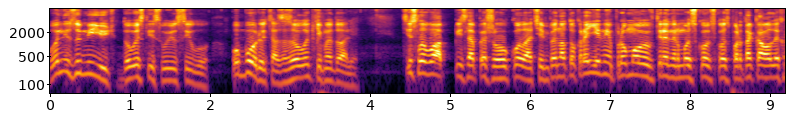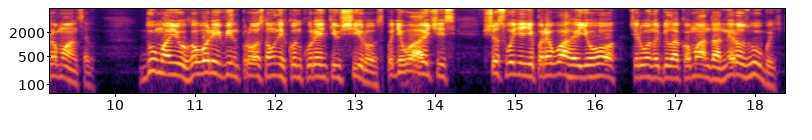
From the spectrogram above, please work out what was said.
вони зуміють довести свою силу, поборються за золоті медалі. Ці слова після першого кола чемпіонату країни промовив тренер московського Спартака Олег Романцев. Думаю, говорив він про основних конкурентів щиро, сподіваючись, що своєї переваги його червоно-біла команда не розгубить.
